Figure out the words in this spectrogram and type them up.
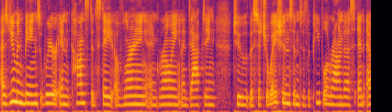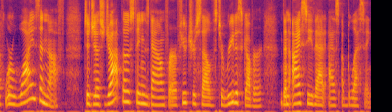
As human beings, we're in a constant state of learning and growing and adapting to the situations and to the people around us. And if we're wise enough to just jot those things down for our future selves to rediscover, then I see that as a blessing.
